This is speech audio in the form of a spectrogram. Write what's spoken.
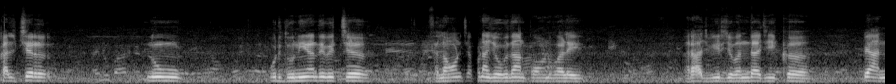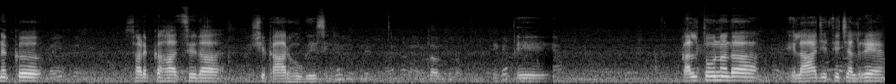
ਕਲਚਰ ਨੂੰ ਪੂਰੀ ਦੁਨੀਆ ਦੇ ਵਿੱਚ ਫੈਲਾਉਣ 'ਚ ਆਪਣਾ ਯੋਗਦਾਨ ਪਾਉਣ ਵਾਲੇ ਰਾਜਵੀਰ ਜਵੰਦਾ ਜੀ ਇੱਕ ਭਿਆਨਕ ਸੜਕ ਹਾਦਸੇ ਦਾ ਸ਼ਿਕਾਰ ਹੋ ਗਏ ਸੀ ਠੀਕ ਹੈ ਤੇ ਕੱਲ ਤੋਂ ਉਹਨਾਂ ਦਾ ਇਲਾਜ ਇੱਥੇ ਚੱਲ ਰਿਹਾ ਹੈ।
